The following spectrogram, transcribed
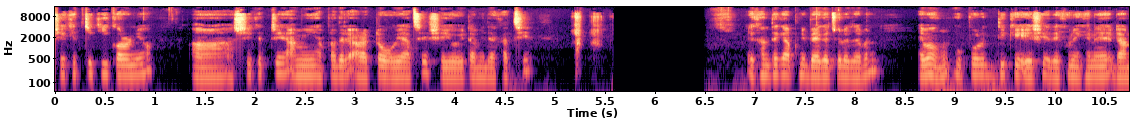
সেক্ষেত্রে কী করণীয়? সেক্ষেত্রে আমি আপনাদের আর একটা ওয়ে আছে, সেই ওয়েটা আমি দেখাচ্ছি। এখান থেকে আপনি ব্যাগে চলে যাবেন এবং উপরের দিকে এসে দেখুন এখানে ডান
